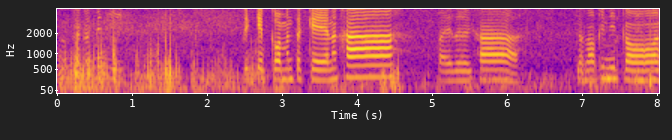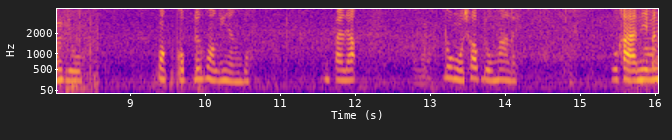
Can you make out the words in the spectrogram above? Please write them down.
นู่นผักก็ไม่ดีไปเก็บก่อนมันจะแก่นะคะ ไปเลยค่ะจะรอพี่นิดก่อนอยู่หัวกบหรือหัวอีหยังบุมันไปแล้วลูหนูชอบดูมากเลย ดูค่ะอันนี้มัน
